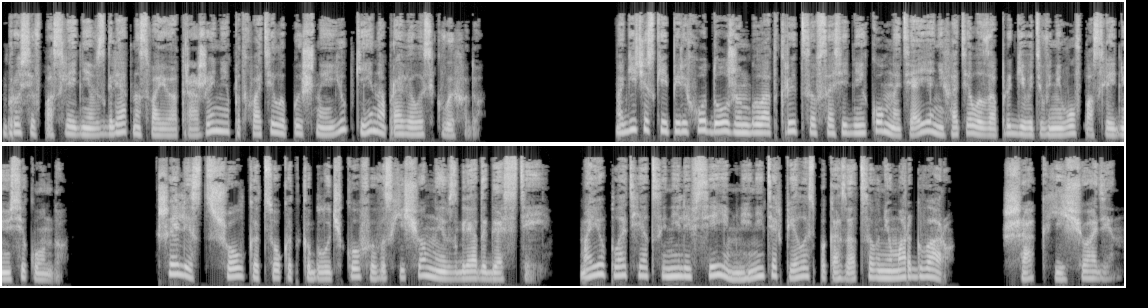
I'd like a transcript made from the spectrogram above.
Бросив последний взгляд на свое отражение, подхватила пышные юбки и направилась к выходу. Магический переход должен был открыться в соседней комнате, а я не хотела запрыгивать в него в последнюю секунду. Шелест, шелка, цокот каблучков и восхищенные взгляды гостей. Мое платье оценили все, и мне не терпелось показаться в нем Аргвару. Шаг еще один.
